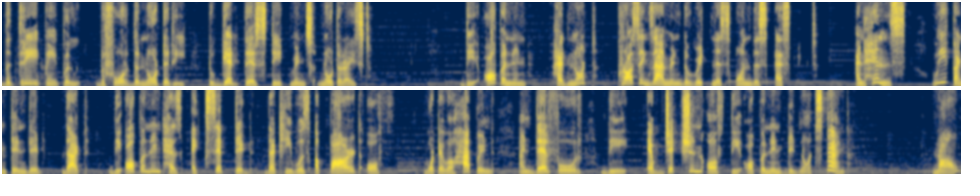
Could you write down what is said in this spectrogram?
the three people before the notary to get their statements notarized. The opponent had not cross examined the witness on this aspect, and hence we contended that the opponent has accepted that he was a part of whatever happened, and therefore the objection of the opponent did not stand. Now,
